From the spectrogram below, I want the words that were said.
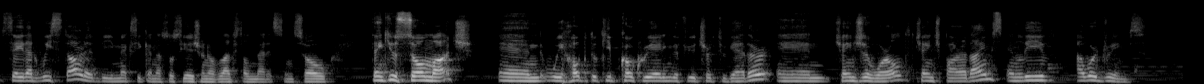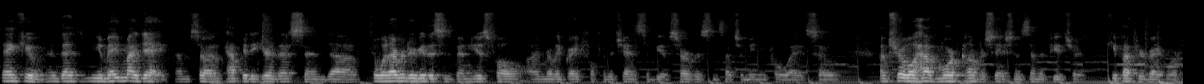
say that we started the Mexican Association of Lifestyle Medicine. So, thank you so much, and we hope to keep co-creating the future together and change the world, change paradigms, and live our dreams. Thank you. That you made my day. I'm so happy to hear this, and uh, to whatever degree this has been useful, I'm really grateful for the chance to be of service in such a meaningful way. So I'm sure we'll have more conversations in the future. Keep up your great work.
